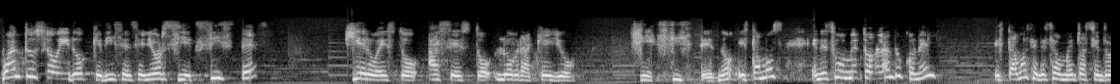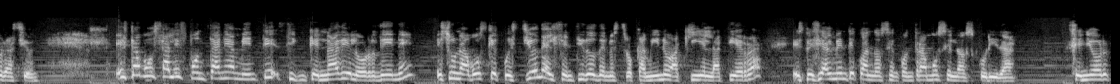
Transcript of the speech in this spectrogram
¿Cuántos he oído que dicen, Señor, si existes, quiero esto, haz esto, logra aquello, si existes, ¿no? Estamos en ese momento hablando con Él, estamos en ese momento haciendo oración. Esta voz sale espontáneamente sin que nadie lo ordene, es una voz que cuestiona el sentido de nuestro camino aquí en la tierra, especialmente cuando nos encontramos en la oscuridad. Señor,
